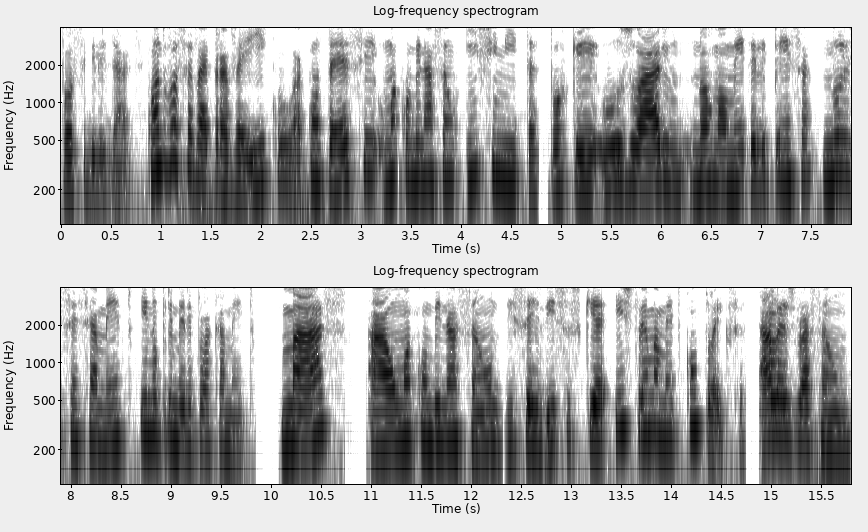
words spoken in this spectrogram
possibilidades. Quando você vai para veículo, acontece uma combinação infinita, porque o usuário normalmente ele pensa no licenciamento e no primeiro emplacamento. Mas há uma combinação de serviços que é extremamente complexa. A legislação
